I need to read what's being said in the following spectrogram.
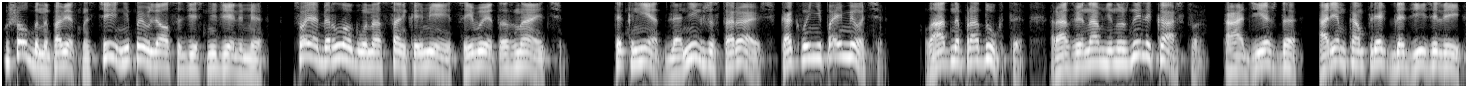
Ушел бы на поверхность и не появлялся здесь неделями. Своя берлога у нас, Санька, имеется, и вы это знаете. Так нет, для них же стараюсь, как вы не поймете. Ладно, продукты. Разве нам не нужны лекарства? А одежда? А ремкомплект для дизелей?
